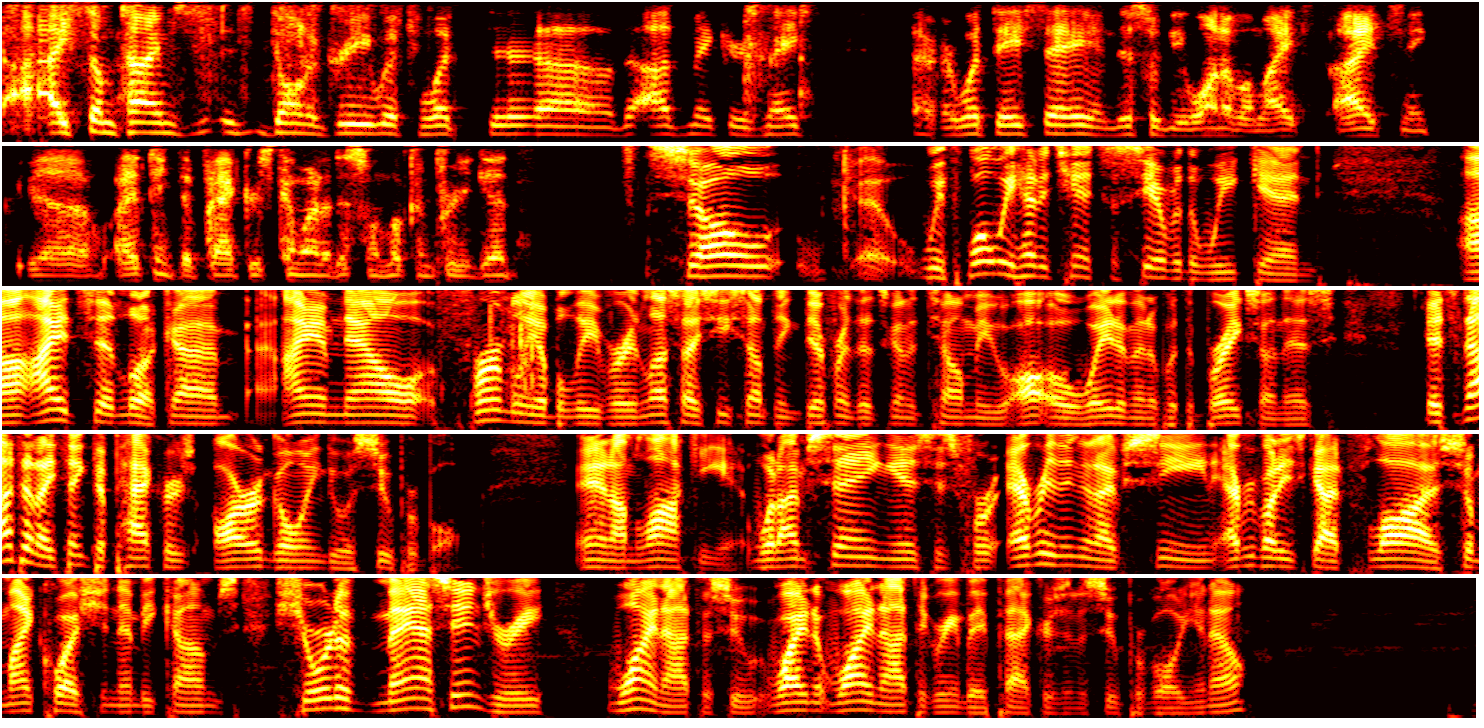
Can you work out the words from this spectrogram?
I sometimes don't agree with what the odds makers make or what they say, and this would be one of them. I I think uh, I think the Packers come out of this one looking pretty good. So, uh, with what we had a chance to see over the weekend, uh, I had said, look, um, I am now firmly a believer, unless I see something different that's going to tell me, oh, wait a minute, put the brakes on this. It's not that I think the Packers are going to a Super Bowl and I'm locking it. What I'm saying is, is for everything that I've seen, everybody's got flaws. So my question then becomes, short of mass injury, why not the Super? Why why not the Green Bay Packers in the Super Bowl? You know.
